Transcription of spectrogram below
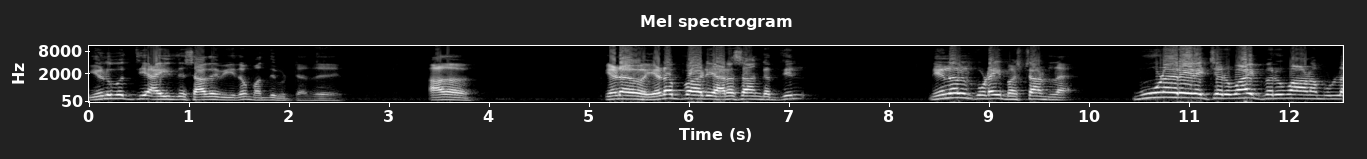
எழுபத்தி ஐந்து சதவீதம் வந்துவிட்டது. எட எடப்பாடி அரசாங்கத்தில் நிழல் குடை பஸ் ஸ்டாண்டில் மூணரை லட்சம் ரூபாய் பெருமானம் உள்ள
